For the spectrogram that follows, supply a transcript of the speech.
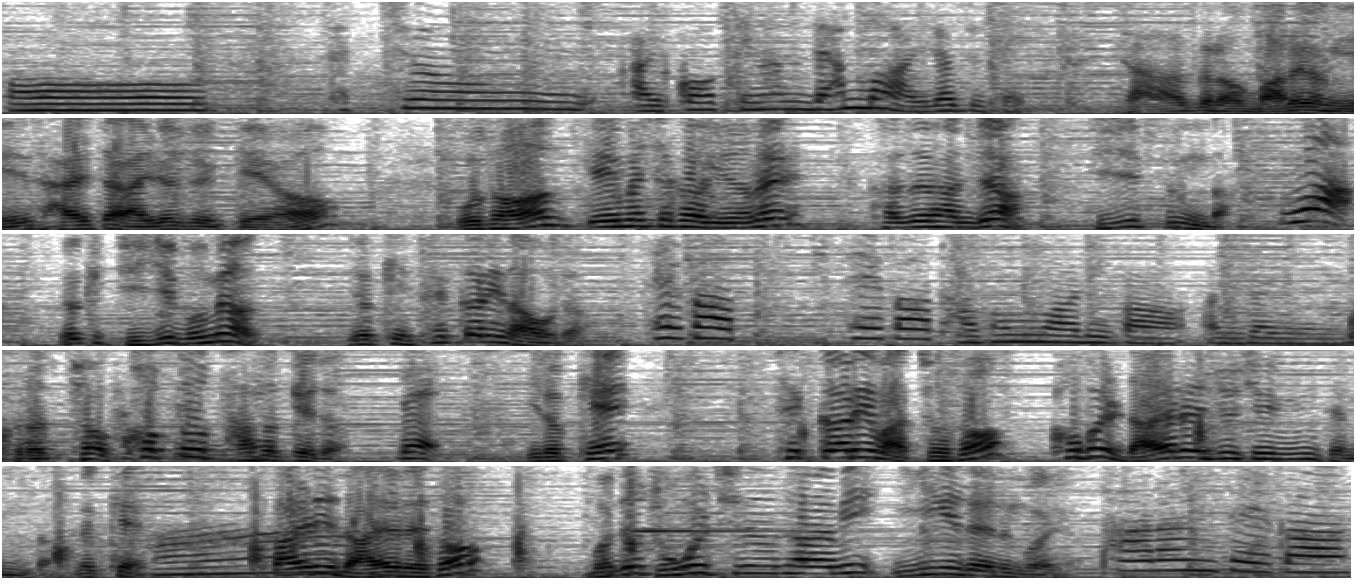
어 대충 알 것 같긴 한데 한번 알려주세요. 자 그럼 마루 형이 살짝 알려줄게요. 우선 게임을 시작하기 전에 카드를 한 장 뒤집습니다. 우와 이렇게 뒤집으면 이렇게 색깔이 나오죠. 새가 새가 다섯 마리가 앉아 있는데. 그렇죠. 컵도 다섯 개죠. 네. 이렇게 색깔에 맞춰서 컵을 나열해 주시면 됩니다. 이렇게 아. 빨리 나열해서 먼저 종을 치는 사람이 이기게 되는 거예요. 파란새가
